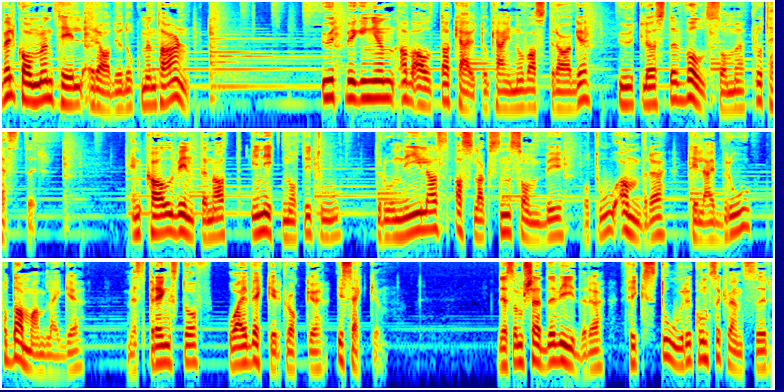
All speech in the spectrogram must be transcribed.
Velkommen til radiodokumentaren. Utbyggingen av Alta-Kautokeino-vassdraget utløste voldsomme protester. En kald vinternatt i 1982 dro Nilas Aslaksen Zombie og to andre til ei bro på damanlegget med sprengstoff og ei vekkerklokke i sekken. Det som skjedde videre, fikk store konsekvenser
